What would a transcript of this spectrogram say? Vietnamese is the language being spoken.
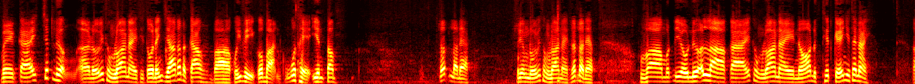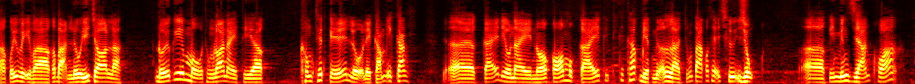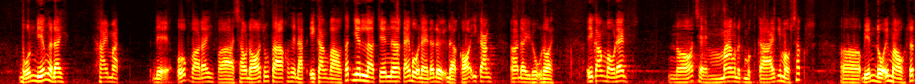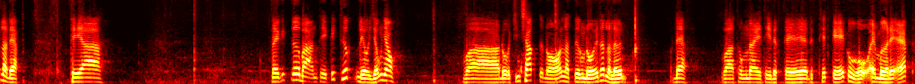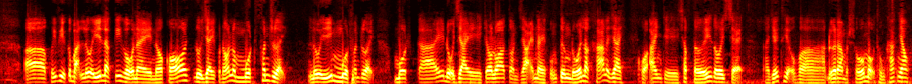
về cái chất lượng à, đối với thùng loa này thì tôi đánh giá rất là cao và quý vị các bạn cũng có thể yên tâm. Rất là đẹp. Riêng đối với thùng loa này rất là đẹp. Và một điều nữa là cái thùng loa này nó được thiết kế như thế này. À, quý vị và các bạn lưu ý cho là đối với cái mẫu thùng loa này thì à, không thiết kế lộ để cắm y căng. À, cái điều này nó có một cái, cái, cái khác biệt nữa là chúng ta có thể sử dụng à, cái miếng dán khóa bốn miếng ở đây hai mặt để ốp vào đây và sau đó chúng ta có thể đặt y căng vào. Tất nhiên là trên à, cái bộ này đã đợi đã có y căng à, đầy đủ rồi. Y căng màu đen nó sẽ mang được một cái cái màu sắc à, biến đổi màu rất là đẹp. Thì à, về cái cơ bản thì kích thước đều giống nhau và độ chính xác của nó là tương đối rất là lớn đẹp. Và thùng này thì được cái được thiết kế của gỗ MDF à, quý vị các bạn lưu ý là cái gỗ này nó có độ dày của nó là một phân rưỡi lưu ý một phân rưỡi một cái độ dày cho loa toàn dải này cũng tương đối là khá là dày. Của anh thì sắp tới tôi sẽ à, giới thiệu và đưa ra một số mẫu thùng khác nhau.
